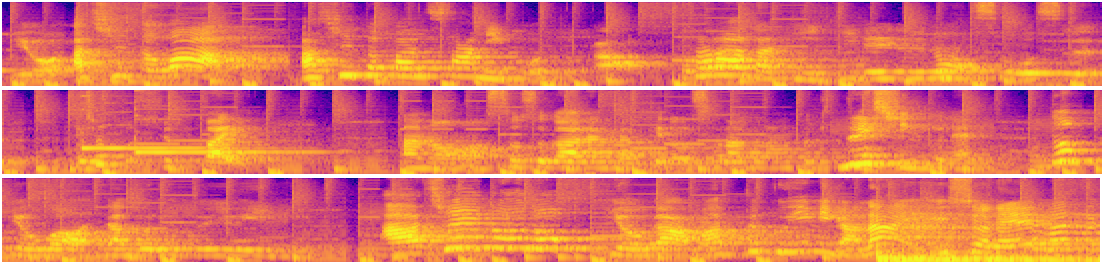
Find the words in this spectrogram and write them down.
ッピオアチェトはアチェトバルサミコとかサラダに入れるのソース。ちょっと酸っぱいあのソース。があるんだけどサラダの時ドレッシングねドッピオはダブルという意味アチェトドッピオが全く意味がない一緒ね全く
